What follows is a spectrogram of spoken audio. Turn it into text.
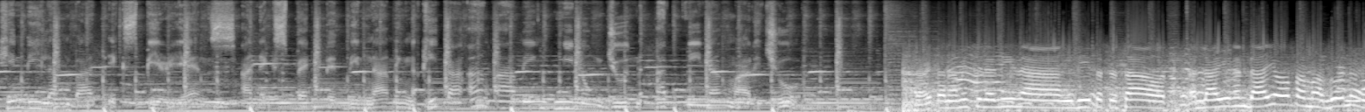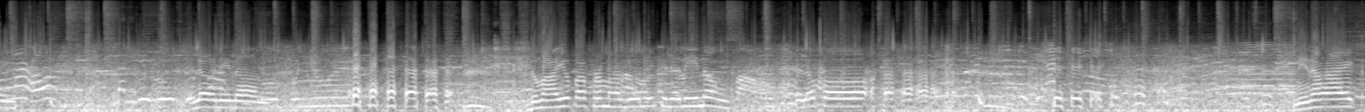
Hindi lang bad experience, unexpected din naming nakita ang aming Ninong June at Ninang Marichu. Nakita namin sila Ninang dito sa South. Ang layo ng dayo, pamago na eh. Hello, Ninong. Dumayo pa from Hagonoy sila Ninong. Hello po. Ninang Ike,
